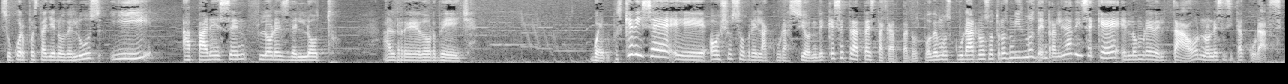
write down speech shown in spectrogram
su cuerpo está lleno de luz y aparecen flores de loto alrededor de ella. Bueno, pues ¿qué dice eh, Osho sobre la curación? ¿De qué se trata esta carta? ¿Nos podemos curar nosotros mismos? En realidad dice que el hombre del Tao no necesita curarse.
